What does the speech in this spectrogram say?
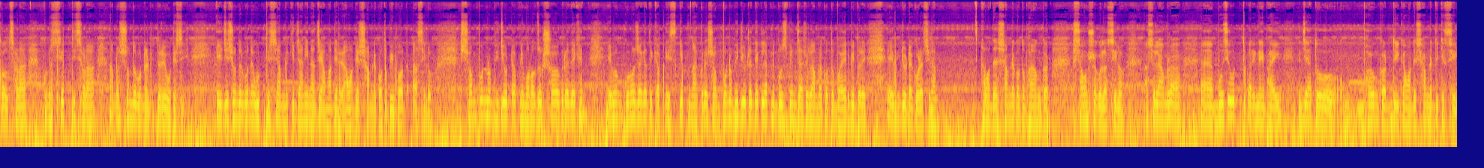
প্রোটোকল ছাড়া, কোনো সেফটি ছাড়া আমরা সুন্দরবনের ভিতরে উঠেছি। এই যে সুন্দরবনে উঠতেছি, আমরা কি জানি না যে আমাদের আমাদের সামনে কত বিপদ আসিল। সম্পূর্ণ ভিডিওটা আপনি মনোযোগ সহকারে দেখেন এবং কোনো জায়গা থেকে আপনি স্কিপ না করে সম্পূর্ণ ভিডিওটা দেখলে আপনি বুঝবেন যে আসলে আমরা কত ভয়ের ভিতরে এই ভিডিওটা করেছিলাম। আমাদের সামনে কত ভয়ঙ্কর সমস্যাগুলো ছিল। আসলে আমরা বুঝে উঠতে পারি নাই ভাই যে এত ভয়ঙ্কর দিক আমাদের সামনের দিকে ছিল।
